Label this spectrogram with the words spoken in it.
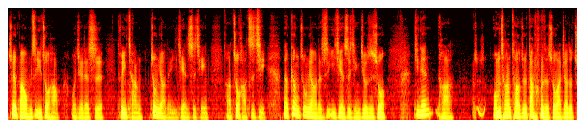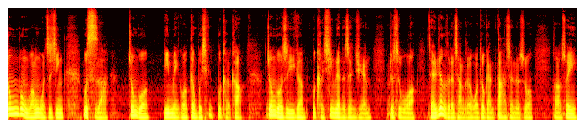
所以把我们自己做好，我觉得是。非常重要的一件事情啊，做好自己。那更重要的是一件事情，就是说，今天哈，我们常常套住大陆的说法，叫做“中共亡我之心不死”啊。中国比美国更不不可靠，中国是一个不可信任的政权。这是我在任何的场合我都敢大声的说啊。所以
